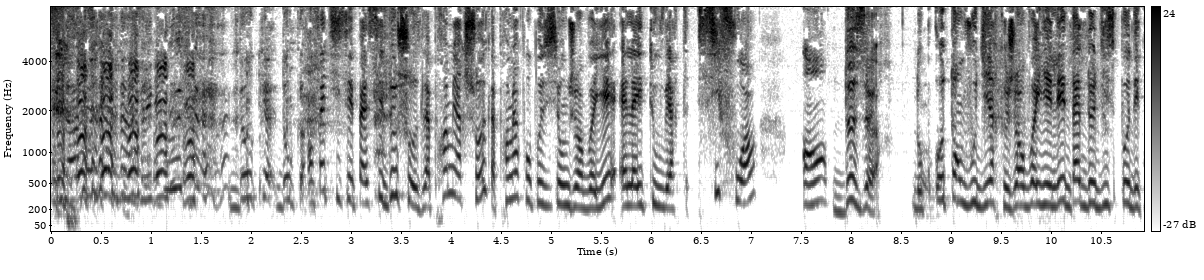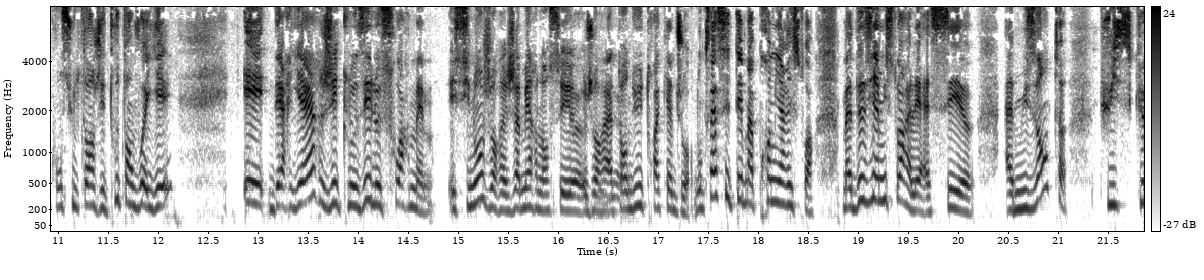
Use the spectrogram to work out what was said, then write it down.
donc, donc, en fait, il s'est passé deux choses. La première chose, la première proposition que j'ai envoyée, elle a été ouverte six fois en deux heures. Donc, autant vous dire que j'ai envoyé les dates de dispo des consultants, j'ai tout envoyé. Et derrière, j'ai closé le soir même. Et sinon, j'aurais jamais relancé, euh, j'aurais attendu trois, quatre jours. Donc ça, c'était ma première histoire. Ma deuxième histoire, elle est assez euh, amusante, puisque,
